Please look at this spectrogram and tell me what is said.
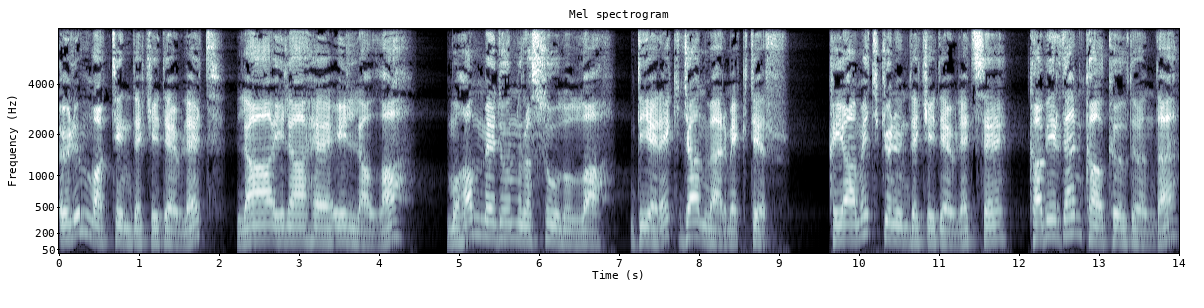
Ölüm vaktindeki devlet, La ilahe illallah, Muhammedun Resulullah diyerek can vermektir. Kıyamet günündeki devletse kabirden kalkıldığında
